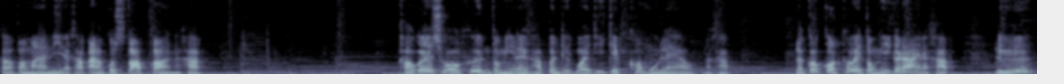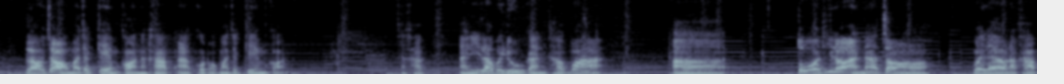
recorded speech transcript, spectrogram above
ก็ประมาณนี้นะครับอ่ากด stop ก่อนนะครับเขาก็จะโชว์ขึ้นตรงนี้เลยครับ บันทึกไว้ที่เก็บข้อมูลแล้วนะครับ แล้วก็กดเข้าไปตรงนี้ก็ได้นะครับ หรือเราจะออกมาจากเกมก่อนนะครับอ่ากดออกมาจากเกมก่อนนะครับ อันนี้เราไปดูกันครับว่าอ่าตัวที่เราอ่านหน้าจอไว้แล้วนะครับ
